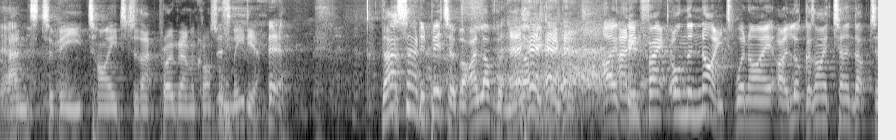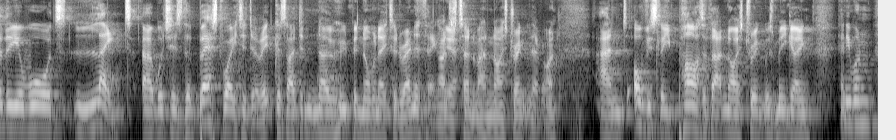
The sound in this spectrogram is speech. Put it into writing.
and to be tied to that program across all media. That sounded bitter, but I love them. They're lovely people. and in fact, on the night when I, I look, because I turned up to the awards late, uh, which is the best way to do it, because I didn't know who'd been nominated or anything. I just turned up and had a nice drink with everyone. And obviously, part of that nice drink was me going, "Anyone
